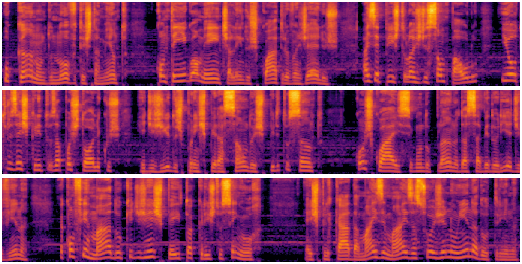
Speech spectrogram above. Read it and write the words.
O cânon do Novo Testamento contém igualmente, além dos quatro evangelhos, as epístolas de São Paulo e outros escritos apostólicos redigidos por inspiração do Espírito Santo, com os quais, segundo o plano da sabedoria divina, é confirmado o que diz respeito a Cristo Senhor. É explicada mais e mais a sua genuína doutrina.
